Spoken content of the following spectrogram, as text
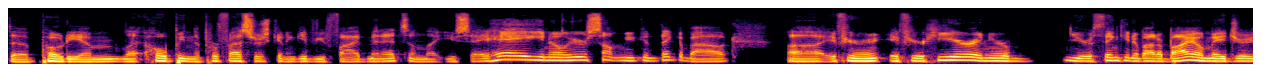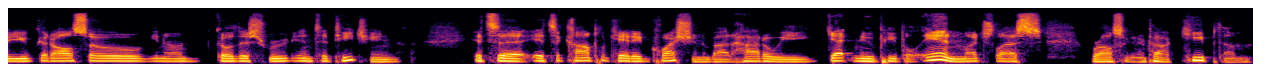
the podium let, hoping the professor is going to give you five minutes and let you say hey you know here's something you can think about. Uh, if you're if you're here and you're you're thinking about a bio major you could also you know go this route into teaching. It's a it's a complicated question about how do we get new people in much less we're also going to talk keep them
